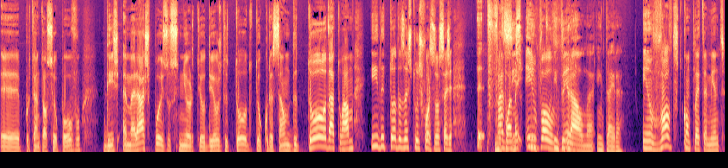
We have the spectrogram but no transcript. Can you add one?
eh, portanto, ao seu povo, diz: Amarás, pois, o Senhor teu Deus de todo o teu coração, de toda a tua alma e de todas as tuas forças. Ou seja, eh, faz forma isso envolvendo, integral, né? inteira. Envolve-te completamente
